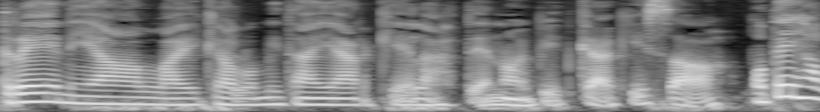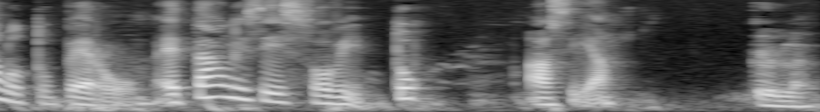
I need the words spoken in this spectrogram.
treeniä alla eikä ollut mitään järkeä lähteä noin pitkää kisaa. Mutta ei haluttu perua. Tämä oli siis sovittu asia. Kyllä.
